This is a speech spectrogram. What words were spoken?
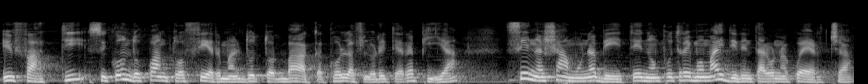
Infatti, secondo quanto afferma il dottor Bach con la floriterapia, se nasciamo un abete non potremo mai diventare una quercia,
